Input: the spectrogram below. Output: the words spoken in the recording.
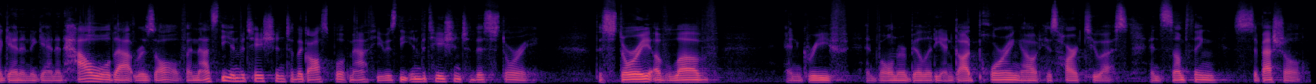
again and again? And how will that resolve? And that's the invitation to the Gospel of Matthew, is the invitation to this story, the story of love and grief and vulnerability and God pouring out his heart to us and something special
